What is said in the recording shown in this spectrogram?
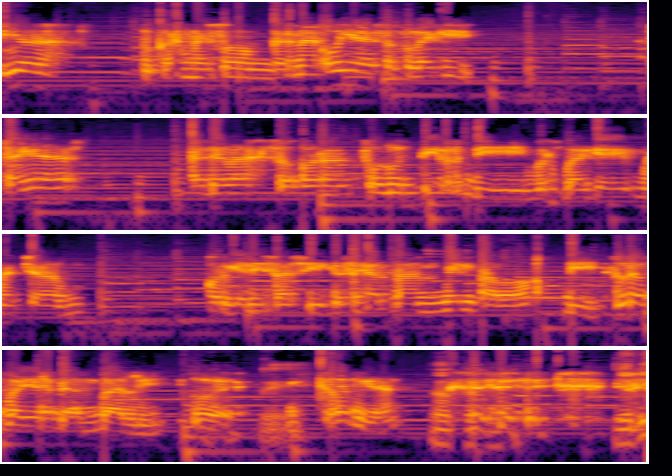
Iya, tukang mesong. Karena oh ya satu lagi, saya adalah seorang volunteer di berbagai macam organisasi kesehatan mental di Surabaya dan Bali. Oke. keren kan? Oke. Jadi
